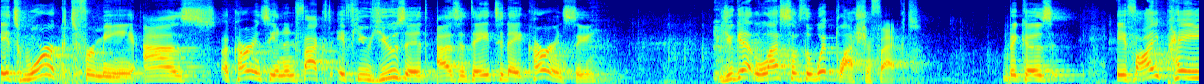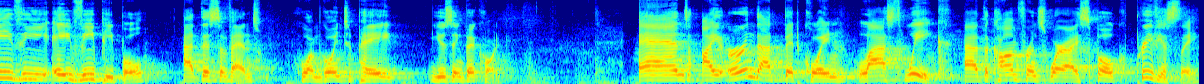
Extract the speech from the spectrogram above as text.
it's worked for me as a currency. And in fact, if you use it as a day-to-day -day currency, you get less of the whiplash effect. Because if I pay the AV people at this event, who I'm going to pay using Bitcoin, and I earned that Bitcoin last week at the conference where I spoke previously,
